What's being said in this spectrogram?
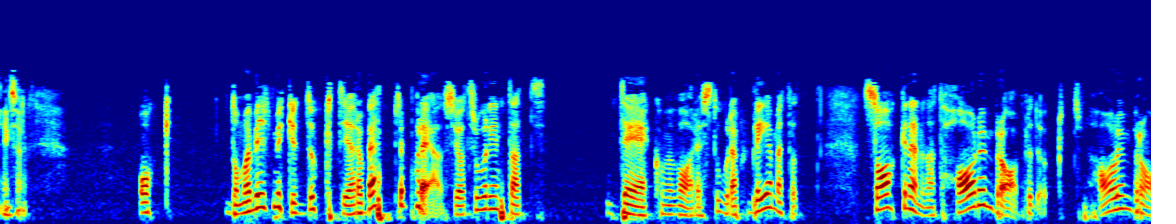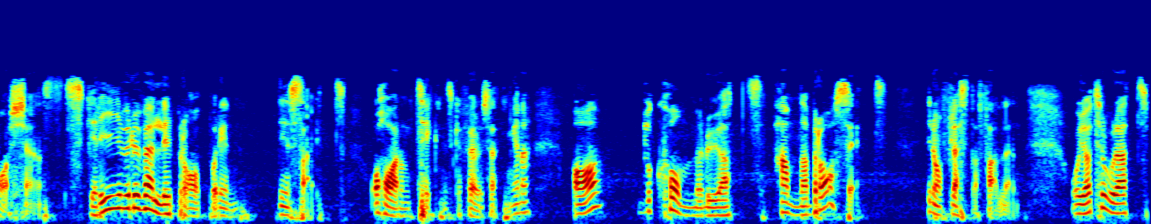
Exakt. Och de har blivit mycket duktigare och bättre på det. Så jag tror inte att det kommer vara det stora problemet. Att saken är den att har du en bra produkt, har du en bra tjänst, skriver du väldigt bra på din, din sajt och har de tekniska förutsättningarna, ja, då kommer du att hamna bra sett i de flesta fallen. Och jag tror att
